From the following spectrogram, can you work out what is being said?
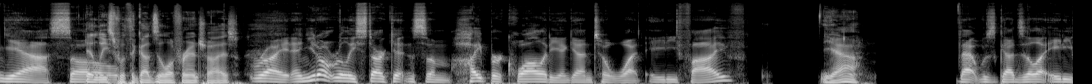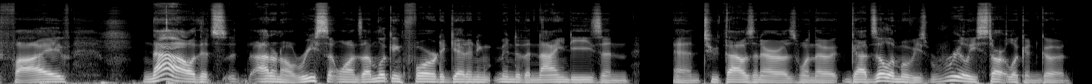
Yeah, so at least with the Godzilla franchise. right, and you don't really start getting some hyper quality again till what 85. Yeah. that was Godzilla 85. Now that's I don't know, recent ones. I'm looking forward to getting into the 90s and and 2000 eras when the Godzilla movies really start looking good.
